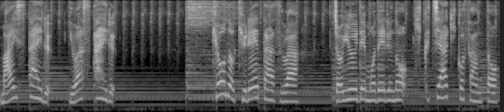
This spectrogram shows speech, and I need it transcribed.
マイスタイルユアスタイル。今日のキュレーターズは女優でモデルの菊池亜希子さんと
